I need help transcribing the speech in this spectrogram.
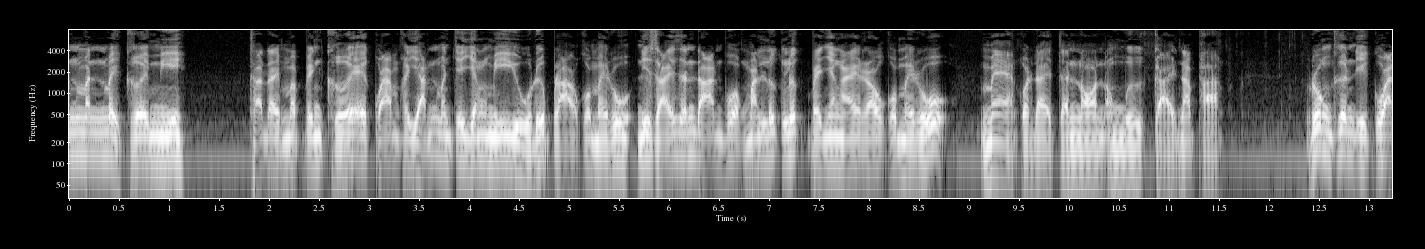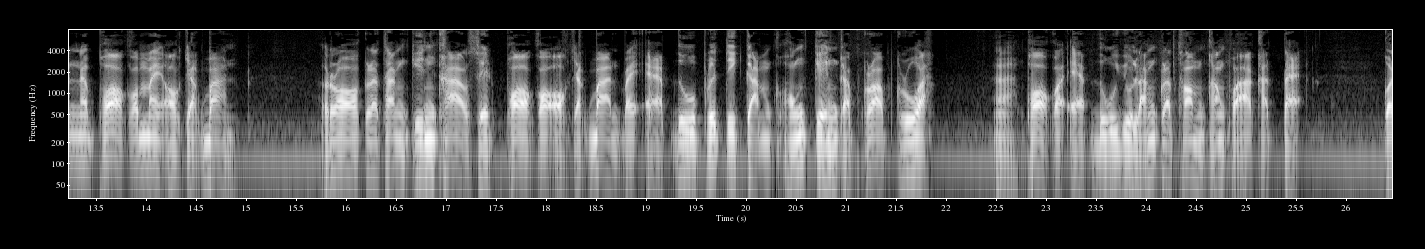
นมันไม่เคยมี ถ้าได้มาเป็นเขยไอ้ความขยันมันจะยังมีอยู่หรือเปล่าก็ไม่รู้ นิสัยสันดานพวกมันลึกๆเป็นยังไงเราก็ไม่รู้ แม่ก็ได้แต่นอนเอามือก่ายหน้าผาก รุ่งขึ้นอีกวันนะพ่อก็ไม่ออกจากบ้าน รอกระทั่งกินข้าวเสร็จพ่อก็ออกจากบ้านไปแอบดูพฤติกรรมของเก่งกับครอบครัวอ่าพ่อก็แอบดูอยู่หลังกระท่อมข้างฝาขัดแตะ ก็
